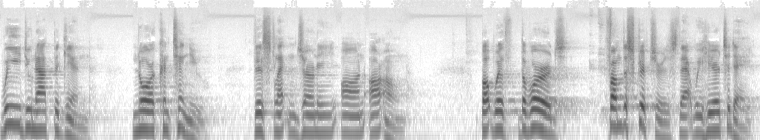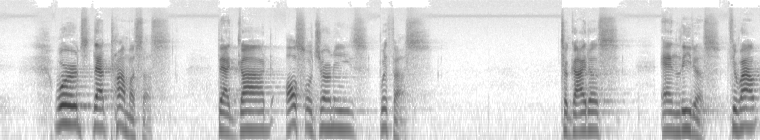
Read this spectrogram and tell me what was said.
we do not begin nor continue this Lenten journey on our own, but with the words from the scriptures that we hear today, words that promise us that God also journeys with us to guide us and lead us throughout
